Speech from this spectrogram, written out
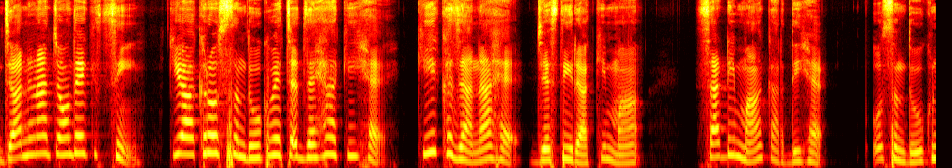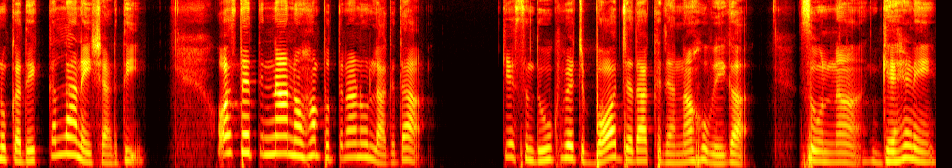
ਜਾਣਨਾ ਚਾਹੁੰਦੇ ਸੀ ਕਿ ਆਖਰ ਉਸ ਸੰਦੂਕ ਵਿੱਚ ਅਜਿਹਾ ਕੀ ਹੈ? ਕੀ ਖਜ਼ਾਨਾ ਹੈ ਜਿਸ ਦੀ ਰਾਖੀ ਮਾਂ, ਸਾਡੀ ਮਾਂ ਕਰਦੀ ਹੈ? ਉਹ ਸੰਦੂਕ ਨੂੰ ਕਦੇ ਕੱਲਾ ਨਹੀਂ ਛੱਡਦੀ। ਉਸ ਦੇ ਤਿੰਨਾਂ ਨੌਹਾਂ ਪੁੱਤਰਾਂ ਨੂੰ ਲੱਗਦਾ ਕਿ ਸੰਦੂਕ ਵਿੱਚ ਬਹੁਤ ਜ਼ਿਆਦਾ ਖਜ਼ਾਨਾ ਹੋਵੇਗਾ। ਸੋਨਾ, ਗਹਿਣੇ,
